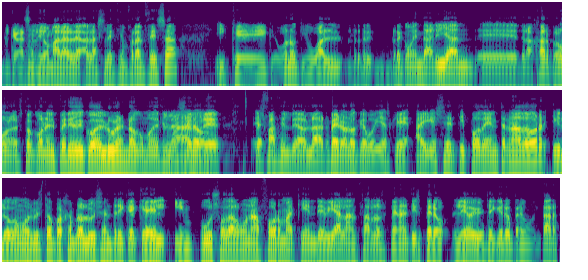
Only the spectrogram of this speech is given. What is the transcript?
que han salido mm. mal a la, selección francesa y que, bueno, que igual recomendarían trabajar. Pero bueno, esto con el periódico del lunes, ¿no? Como decimos siempre, es fácil de hablar. Pero lo que voy es que hay ese tipo de entrenador y luego hemos visto, por ejemplo, Luis Enrique, que él impuso de alguna forma quién debía lanzar los penaltis, pero Leo, yo te quiero preguntar,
